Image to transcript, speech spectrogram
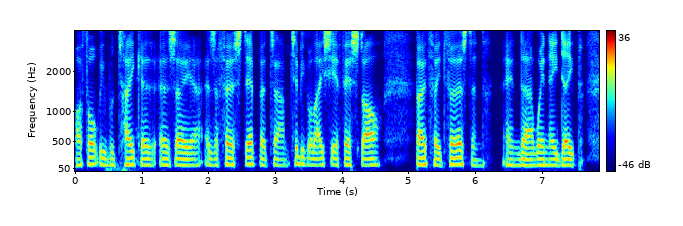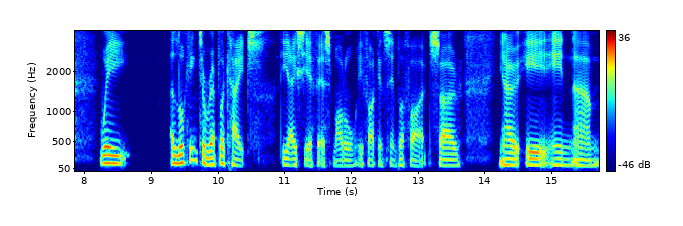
I thought we would take as, as a uh, as a first step, but um, typical ACFS style, both feet first, and and uh, we're knee deep. We are looking to replicate the ACFS model, if I can simplify it. So, you know, in um,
